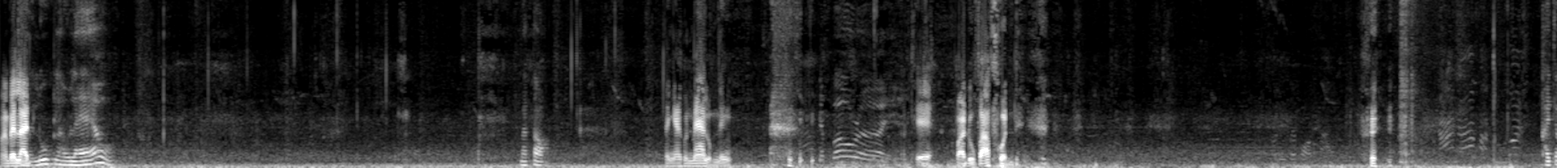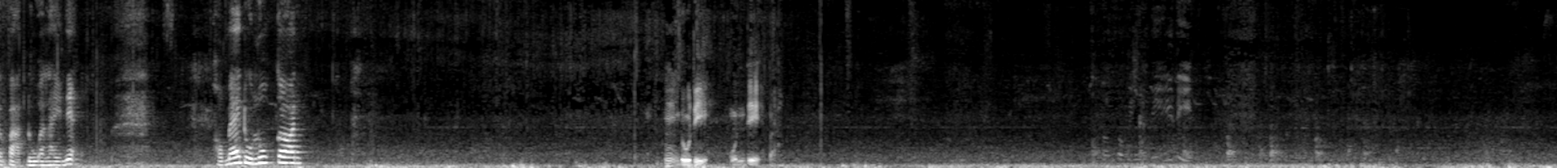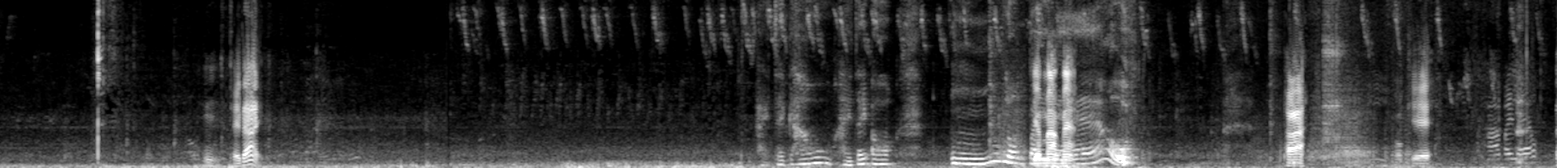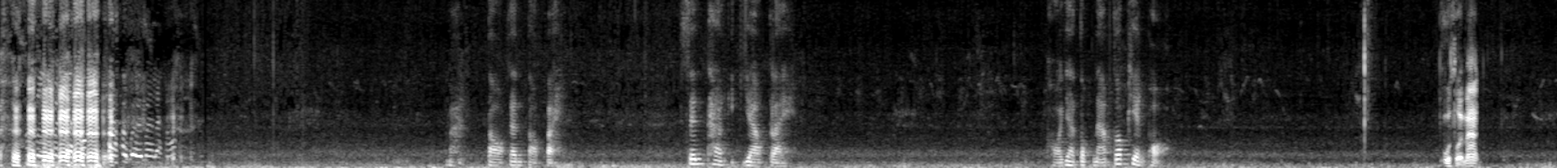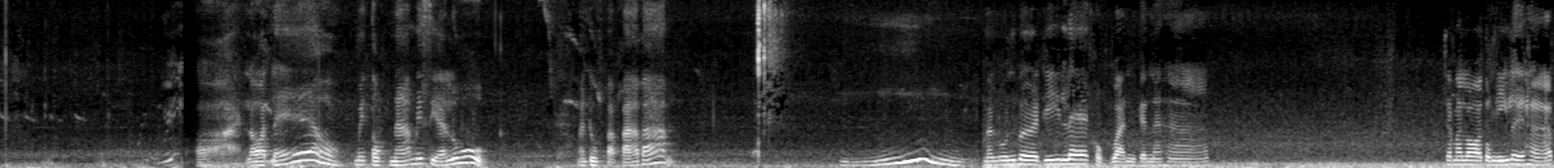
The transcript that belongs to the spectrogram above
มันเป็นไรเจอลูกเราแล้ว มาตอบเป็นไงคุณแม่หลุมหนึ่งดับเบิลเลยโอเคฟ้าดูฟ้าฝนใครจะฝากดูอะไรเนี่ย ขอแม่ดูลูกก่อน อืม ดูดี หมุนดีไปอืมใช้ได้หายใจเข้า หายใจออก อืมลงไปเยี่ยมมากแม่แล้ว พา โอเค พาไปแล้ว เลยไปแล้วพาเลยไปแล้วมาต่อกันต่อไป เส้นทางอีกยาวไกล ขออย่าตกน้ำก็เพียงพออู้สวยมากโอ้ยรอดแล้ว ไม่ตกน้ำไม่เสียลูก มาดูป้าป้าบ้างอื มาลุ้นเบอร์ดี้แรกของวันกันนะฮะจะมารอตรงนี้เลยครับ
